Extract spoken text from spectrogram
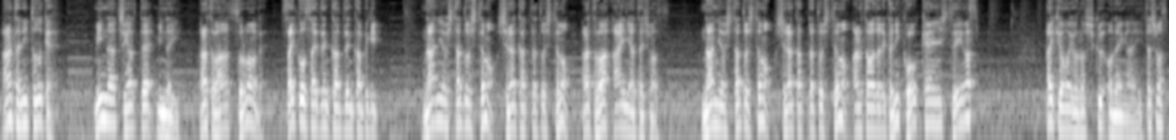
あなたに届けみんな違ってみんないい。あなたはそのままで最高最善完全完璧。何をしたとしてもしなかったとしてもあなたは愛に値します。何をしたとしてもしなかったとしてもあなたは誰かに貢献しています。はい今日もよろしくお願いいたします。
